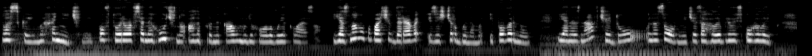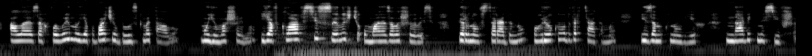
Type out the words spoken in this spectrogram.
Плаский, механічний, повторювався негучно, але проникав в мою голову як лезо. Я знову побачив дерева зі щербинами і повернув. Я не знав, чи йду назовні, чи заглиблююсь у глиб, але за хвилину я побачив блиск металу, мою машину. Я вклав всі сили, що у мене залишились, пірнув всередину, грюкнув дверцятами і замкнув їх, навіть не сівши.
